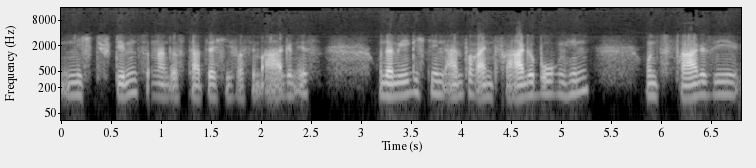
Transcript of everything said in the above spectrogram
nicht stimmt, sondern dass tatsächlich was im Argen ist. Und dann lege ich denen einfach einen Fragebogen hin und frage sie,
